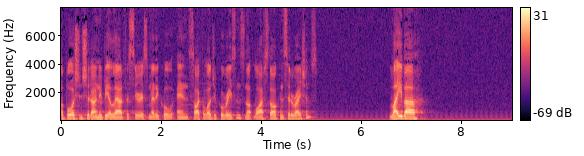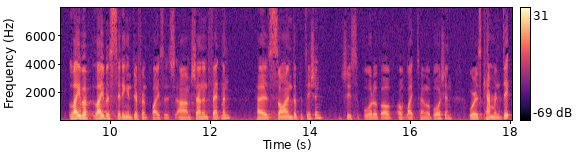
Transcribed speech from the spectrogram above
abortion should only be allowed for serious medical and psychological reasons, not lifestyle considerations. Labor, Labor, Labor's sitting in different places. Um, Shannon Fentiman has signed the petition. She's supportive of, of late term abortion, whereas Cameron Dick,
